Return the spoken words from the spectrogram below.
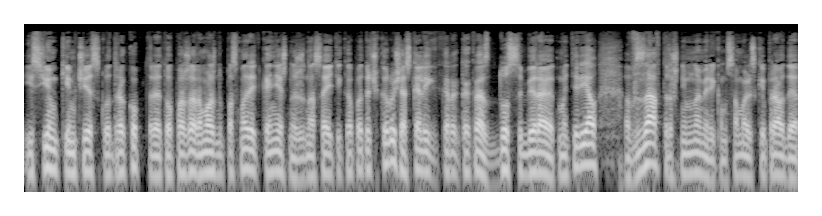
и съемки МЧС квадрокоптера этого пожара можно посмотреть, конечно же, на сайте kp.ru. Сейчас коллеги как раз дособирают материал. В завтрашнем номере «Комсомольской правды»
